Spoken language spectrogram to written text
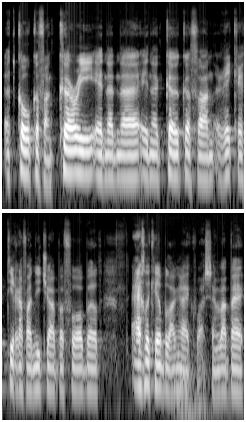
het koken van curry in een, uh, in een keuken van Rikre Tiravanija bijvoorbeeld eigenlijk heel belangrijk was. En waarbij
